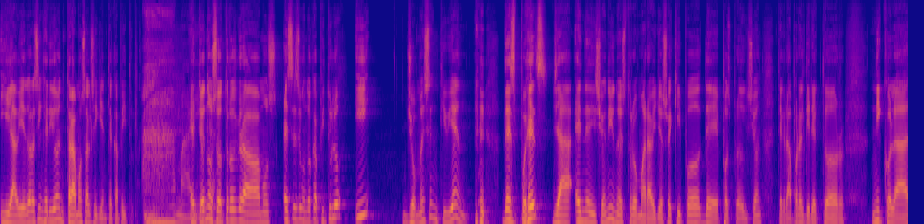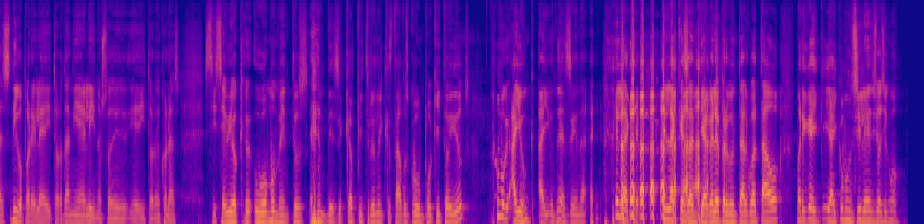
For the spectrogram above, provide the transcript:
y habiéndolas ingerido, entramos al siguiente capítulo. Ah, marica. Entonces nosotros grabamos este segundo capítulo y yo me sentí bien. Después, ya en edición y nuestro maravilloso equipo de postproducción, integrado por el director Nicolás, digo, por el editor Daniel y nuestro ed- editor Nicolás, sí se vio que hubo momentos de ese capítulo en el que estábamos como un poquito oídos. Como que hay, un, hay una escena en la, que, en la que Santiago le pregunta algo a Tao, marica, y hay como un silencio así como...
